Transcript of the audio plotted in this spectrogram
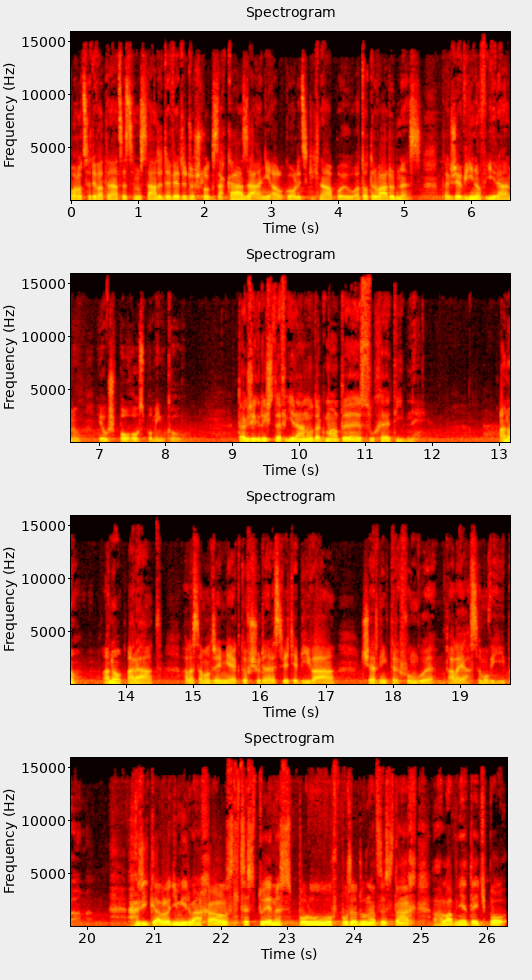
Po roce 1979 došlo k zakázání alkoholických nápojů a to trvá dodnes. Takže víno v Iránu je už pouhou vzpomínkou. Takže když jste v Iránu, tak máte suché týdny. Ano, ano a rád. Ale samozřejmě, jak to všude ve světě bývá, černý trh funguje, ale já se mu vyhýbám. Říká Vladimír Váchal, cestujeme spolu v pořadu na cestách, hlavně teď po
